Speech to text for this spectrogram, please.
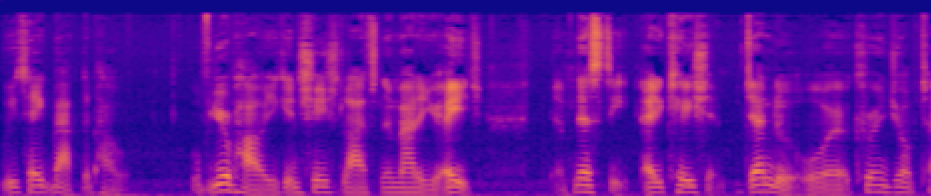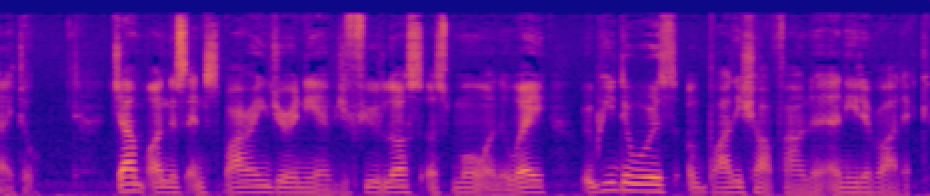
we take back the power. With your power, you can change lives no matter your age, ethnicity, education, gender, or current job title. Jump on this inspiring journey and if you feel lost or small on the way, repeat the words of Body Shop founder Anita Roddick.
